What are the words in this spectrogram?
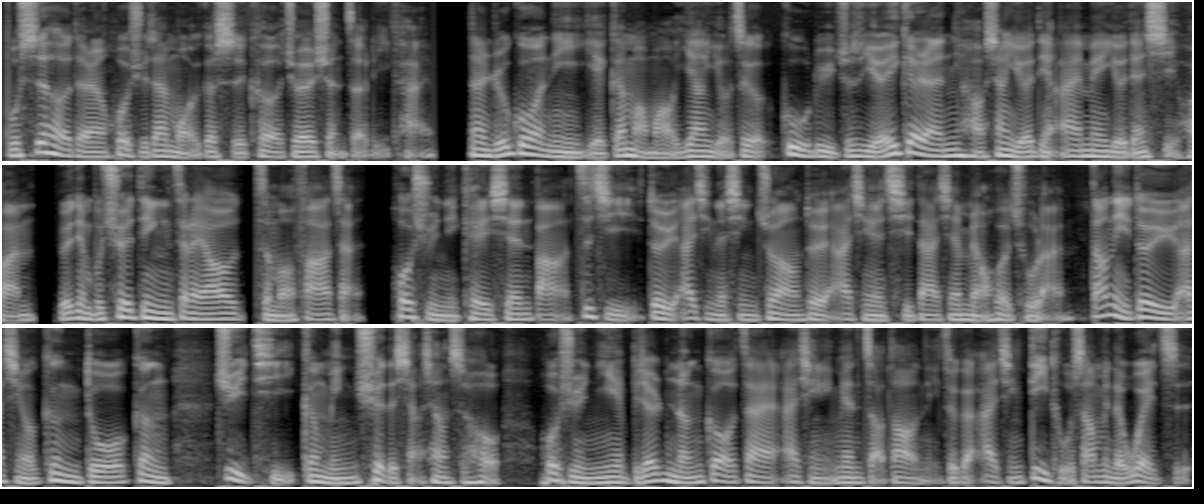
不适合的人或许在某一个时刻就会选择离开。那如果你也跟毛毛一样有这个顾虑，就是有一个人你好像有点暧昧，有点喜欢，有点不确定，再来要怎么发展？或许你可以先把自己对于爱情的形状、对于爱情的期待先描绘出来。当你对于爱情有更多、更具体、更明确的想象之后，或许你也比较能够在爱情里面找到你这个爱情地图上面的位置，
